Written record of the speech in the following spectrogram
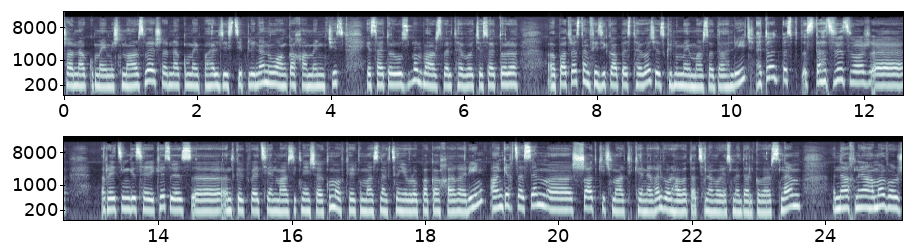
շարունակում էի միշտ մարզվել շարունակում էի պահել դիսցիպլինան ու անկախ ամեն ինչից ես այդ օրը ուզում եմ մարզվել թե ոչ ես այդ օրը պատրաստ եմ ֆիզիկապես թե ոչ ես գնում էի մարզադահլիճ հետո այդպես ստացվեց որ ռեյտինգս հերիքեց ու ես ընդգրկվեցի այն մարզիկների շարքում, ովքեր կմասնակցեն եվրոպական խաղերին։ Անկեղծ ասեմ, շատ քիչ մարդիկ են եղել, որ հավատացել են, որ ես մեդալ կվերցնեմ։ Նախ նրա համար, որ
